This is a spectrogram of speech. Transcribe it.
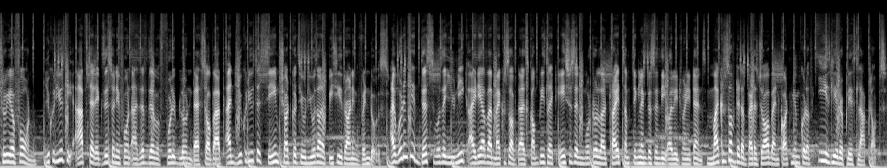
through your phone. You could use the apps that exist on your phone as if they were full-blown desktop app and you could use the same shortcuts you would use on a PC running Windows. I wouldn't say this was a unique idea by Microsoft as companies like Asus and Motorola tried something like this in the early 2010s. Microsoft did a better job and Continuum could have easily replaced laptops.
